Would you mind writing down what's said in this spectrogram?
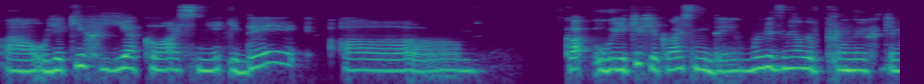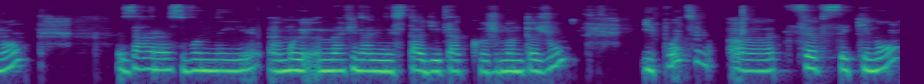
а, у яких є класні ідеї, а, у яких є класні ідеї. Ми відзняли про них кіно. Зараз вони е, ми на фінальній стадії також монтажу, і потім е, це все кіно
